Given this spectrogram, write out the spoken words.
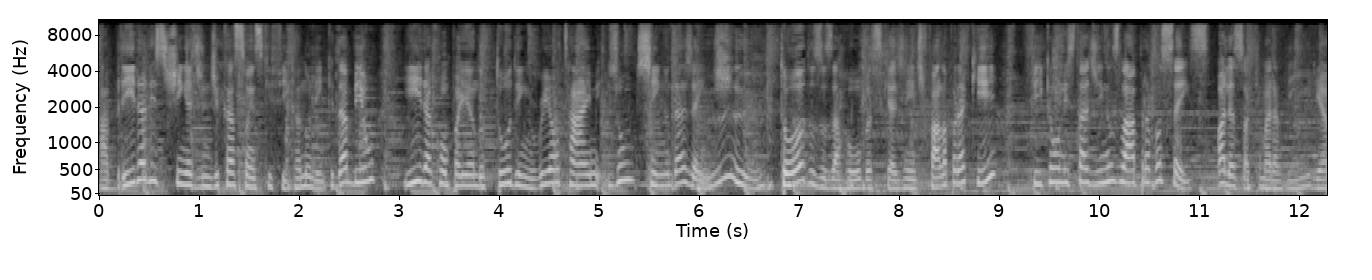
abrir a listinha de indicações que fica no link da bio e ir acompanhando tudo em real time juntinho da gente. Todos os arrobas que a gente fala por aqui ficam listadinhos lá pra vocês. Olha só que maravilha.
